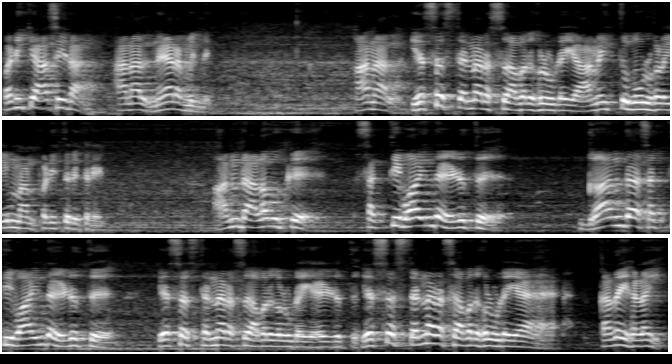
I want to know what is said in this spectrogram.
படிக்க ஆசைதான் ஆனால் நேரமில்லை. ஆனால் எஸ். எஸ். தென்னரசு அவர்களுடைய அனைத்து நூல்களையும் நான் படித்திருக்கிறேன். அந்த அளவுக்கு சக்தி வாய்ந்த எழுத்து காந்த சக்தி வாய்ந்த எழுத்து. எஸ். எஸ். தென்னரசு அவர்களுடைய எழுத்து. எஸ். எஸ். தென்னரசு அவர்களுடைய கதைகளை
